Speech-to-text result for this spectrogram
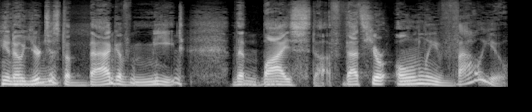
You know, mm-hmm. you're just a bag of meat that mm-hmm. buys stuff. That's your only value.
